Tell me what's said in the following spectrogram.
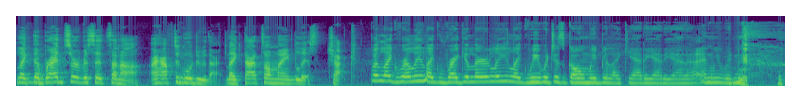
like the bread service at Sanaa. I have to go do that. Like that's on my list. Check. But like really, like regularly, like we would just go and we'd be like yada yada yada, and we wouldn't.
